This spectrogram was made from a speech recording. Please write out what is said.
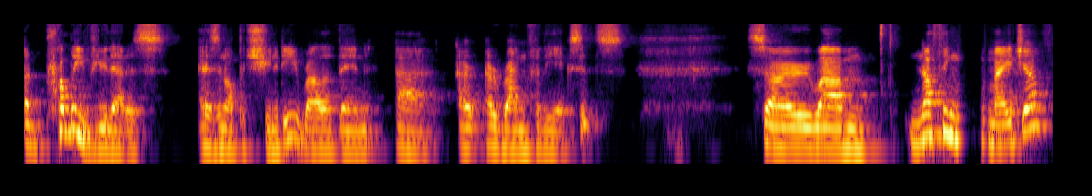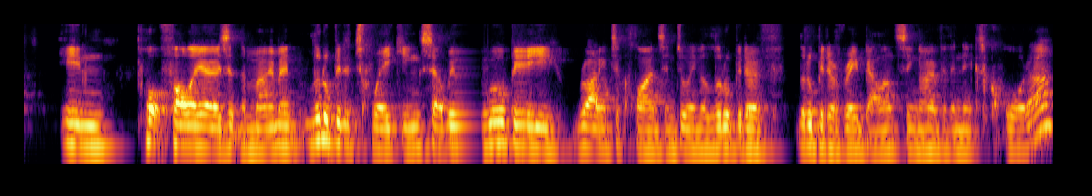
I'd probably view that as as an opportunity rather than uh, a, a, run for the exits. So um, nothing major in portfolios at the moment. A little bit of tweaking. So we will be writing to clients and doing a little bit of little bit of rebalancing over the next quarter.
